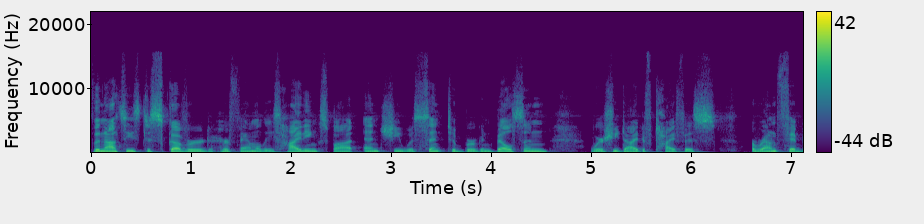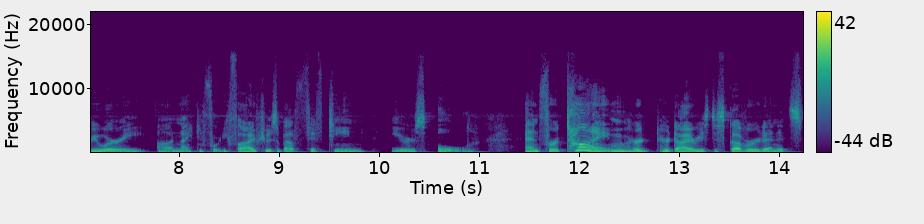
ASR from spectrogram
the Nazis discovered her family's hiding spot and she was sent to Bergen Belsen, where she died of typhus around February uh, 1945. She was about 15 years old. And for a time, her, her diary is discovered and it's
